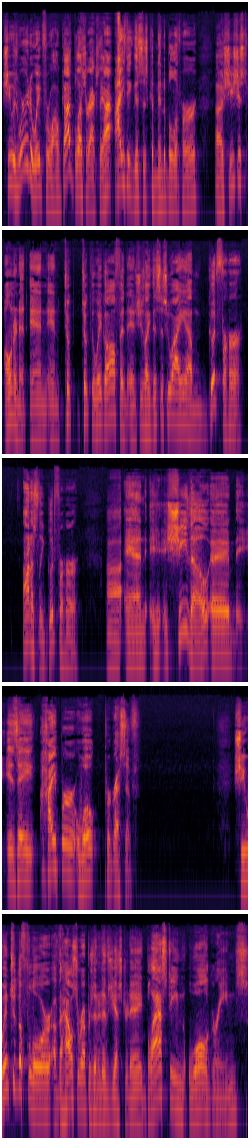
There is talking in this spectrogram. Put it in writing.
She was wearing a wig for a while. God bless her. Actually, I, I think this is commendable of her. Uh, she's just owning it and and took took the wig off and, and she's like, this is who I am. Good for her. Honestly, good for her. Uh, and she though uh, is a hyper woke progressive. She went to the floor of the House of Representatives yesterday, blasting Walgreens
